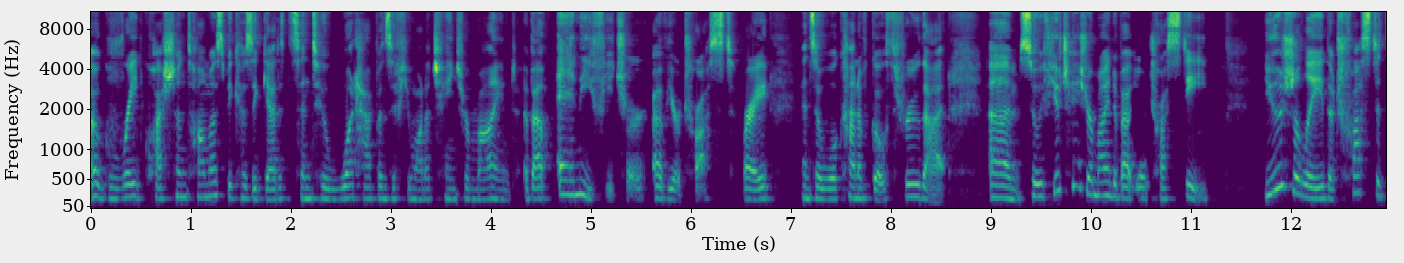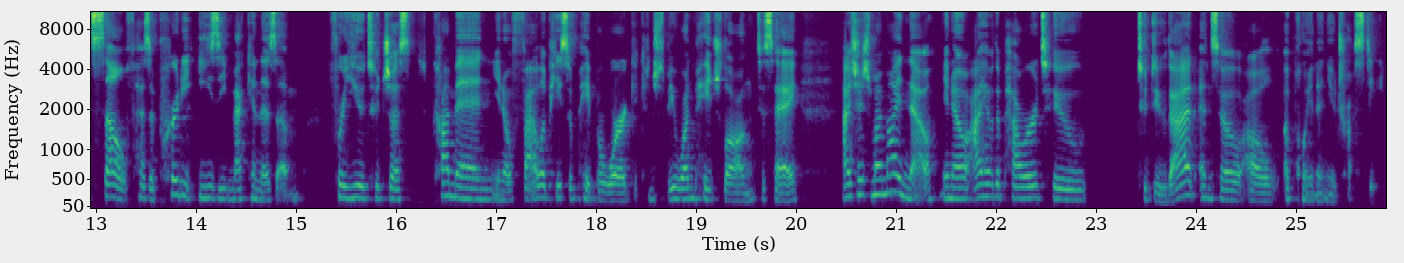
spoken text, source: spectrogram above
a great question, Thomas, because it gets into what happens if you want to change your mind about any feature of your trust, right? And so we'll kind of go through that. Um, so if you change your mind about your trustee usually the trust itself has a pretty easy mechanism for you to just come in, you know, file a piece of paperwork. It can just be one page long to say, I changed my mind now. You know, I have the power to to do that. And so I'll appoint a new trustee.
